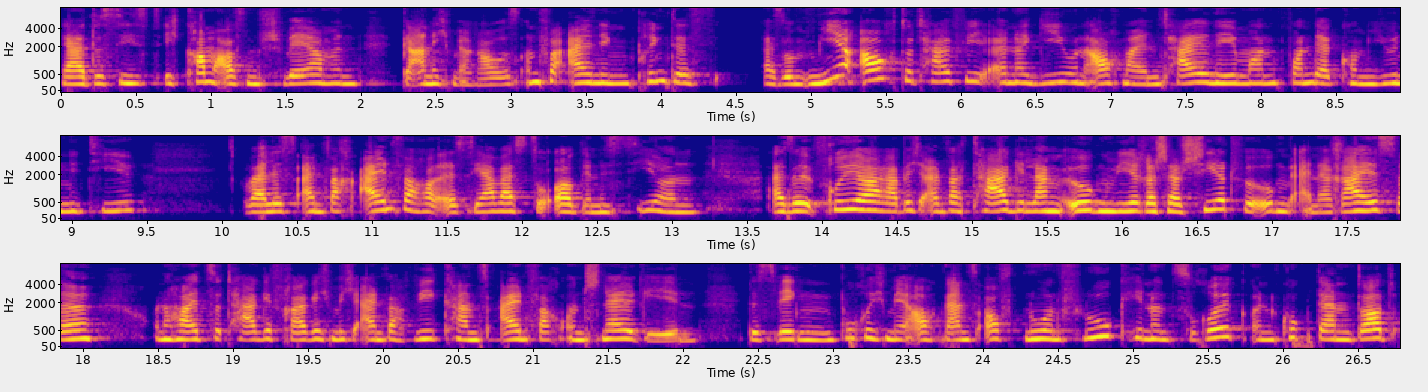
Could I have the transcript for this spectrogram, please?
ja, du siehst, ich komme aus dem Schwärmen gar nicht mehr raus. Und vor allen Dingen bringt es also mir auch total viel Energie und auch meinen Teilnehmern von der Community, weil es einfach einfacher ist, ja, was zu organisieren. Also früher habe ich einfach tagelang irgendwie recherchiert für irgendeine Reise und heutzutage frage ich mich einfach, wie kann es einfach und schnell gehen. Deswegen buche ich mir auch ganz oft nur einen Flug hin und zurück und gucke dann dort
